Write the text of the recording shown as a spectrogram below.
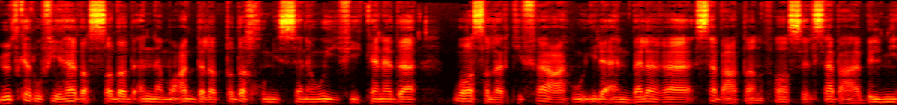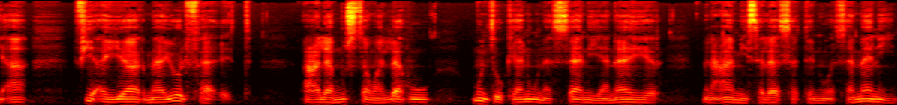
يذكر في هذا الصدد أن معدل التضخم السنوي في كندا واصل ارتفاعه إلى أن بلغ 7.7% في أيار مايو الفائت أعلى مستوى له منذ كانون الثاني يناير من عام 83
